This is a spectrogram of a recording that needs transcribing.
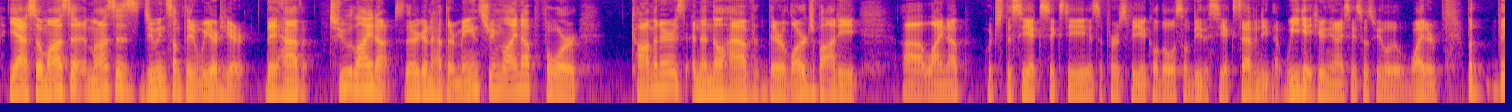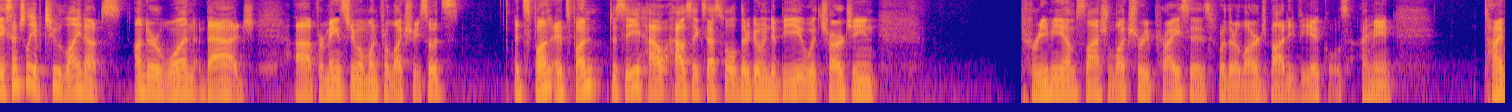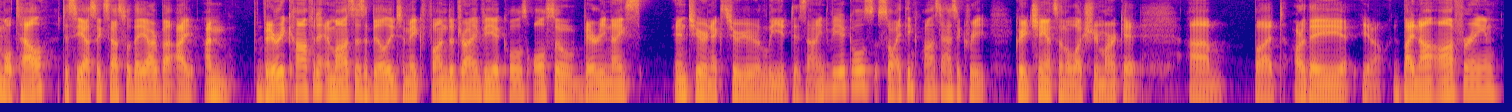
Yeah, so Mazda Mazda's doing something weird here. They have two lineups. They're going to have their mainstream lineup for commoners and then they'll have their large body uh, lineup which the CX60 is the first vehicle. There'll also be the CX70 that we get here in the United States, supposed to be a little bit wider. But they essentially have two lineups under one badge uh, for mainstream and one for luxury. So it's it's fun. It's fun to see how how successful they're going to be with charging premium slash luxury prices for their large body vehicles. I mean, time will tell to see how successful they are, but I I'm very confident in Mazda's ability to make fun to drive vehicles, also very nice interior and exteriorly designed vehicles. So I think Mazda has a great great chance in the luxury market. Um, but are they, you know, by not offering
